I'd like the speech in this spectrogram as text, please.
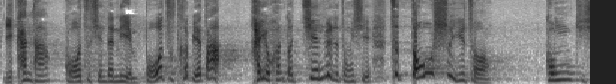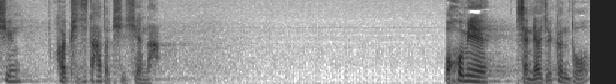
你看他国字形的脸，脖子特别大，还有很多尖锐的东西，这都是一种攻击性和脾气大的体现呐。我后面想了解更多，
